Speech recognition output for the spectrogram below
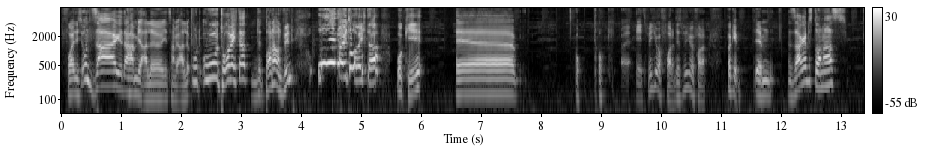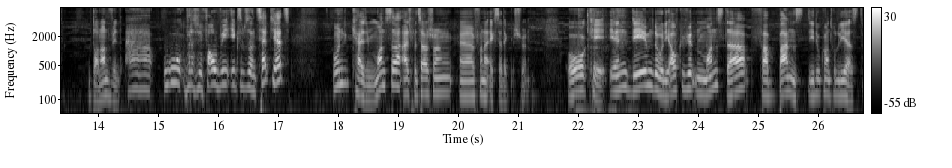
Freut mich. Und sage, da haben wir alle. Jetzt haben wir alle. Und, oh, Torwächter. Donner und Wind. Oh, neue Torwächter. Okay. Äh. Okay. Jetzt bin ich überfordert. Jetzt bin ich überfordert. Okay. Ähm, Saga des Donners. Donner und Wind. Ah, uh, wird das wie VW XYZ jetzt? Und Kaiser Monster als Spezialbeschwörung äh, von der Extra-Deck beschwören. Okay, indem du die aufgeführten Monster verbannst, die du kontrollierst.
